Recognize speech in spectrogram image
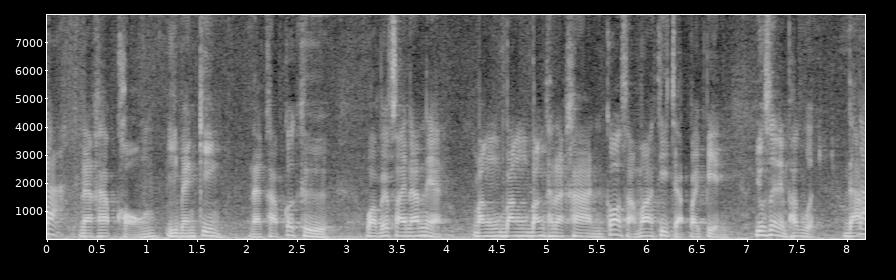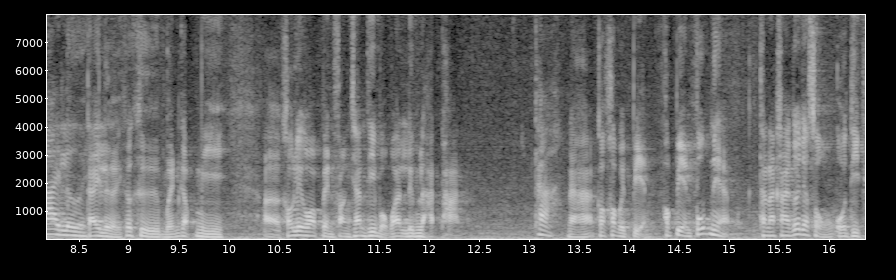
ค่ะ นะครับของ e-banking นะครับก็คือว่าเว็บไซต์นั้นเนี่ยบางบางบางธนาคารก็สามารถที่จะไปเปลี่ยน username password ได้ได้เลย ได้เลยก็คือเหมือนกับมีเอ่อเขาเรียกว่าเป็นฟังก์ชันที่บอกว่าลืมรหัสผ่านค่ะ นะฮะก็เข้าไปเปลี่ยน พอเปลี่ยนปุ๊บเนี่ยธนาคารก็จะส่ง OTP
